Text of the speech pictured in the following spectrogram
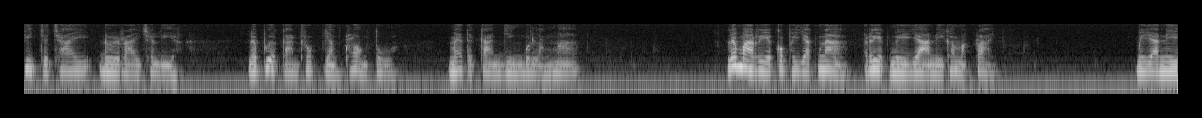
ที่จะใช้โดยรายเฉลี่ย และเพื่อการรบอย่างคล่องตัว แม้แต่การยิงบนหลังมา้า แล้วมาเรียก็พยักหน้า เรียกเมยานีเข้ามาใกล้ เมยานี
